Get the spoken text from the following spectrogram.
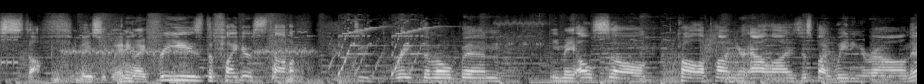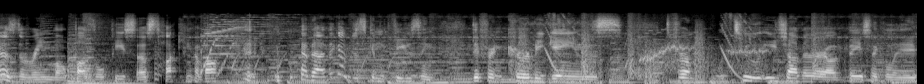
stuff basically. Anyway, freeze the fire stuff to break them open. You may also call upon your allies just by waiting around. There's the rainbow puzzle piece I was talking about. I think I'm just confusing different Kirby games from to each other, uh, basically.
